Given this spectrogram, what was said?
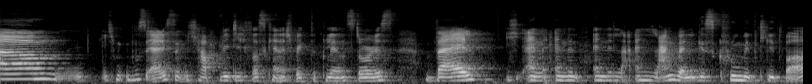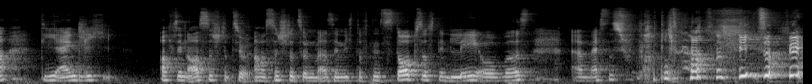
Ähm, ich muss ehrlich sagen, ich habe wirklich fast keine spektakulären Stories, weil ich ein, eine, eine, ein langweiliges Crewmitglied war, die eigentlich auf den Außenstationen, Außenstationen war sie nicht, auf den Stops, auf den Layovers, äh, meistens sportelt hat und viel zu viel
